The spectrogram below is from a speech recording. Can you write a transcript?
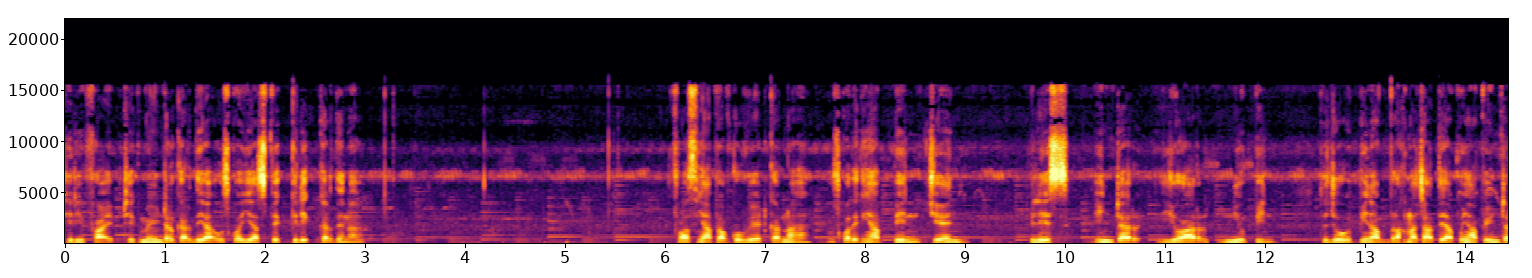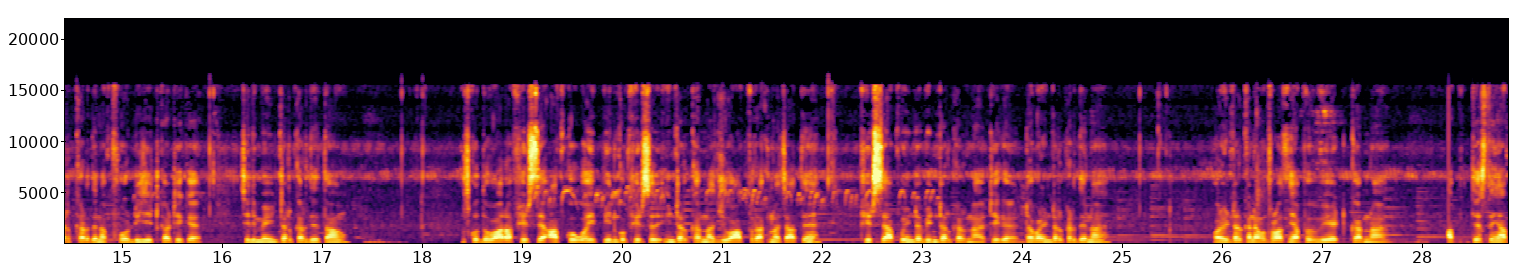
three five ठीक, मैं इंटर कर दिया, उसको यस पे क्लिक कर देना। है थोड़ा सा यहाँ पे आपको वेट करना है। उसको देखिए, यहाँ PIN change please enter your new PIN तो जो भी पिन आप रखना चाहते हैं, आपको यहाँ पे इंटर कर देना फोर डिजिट का, ठीक है? चलिए, मैं इंटर कर देता हूँ। उसको दोबारा फिर से आपको वही पिन को फिर से इंटर करना, जो आप रखना चाहते हैं। फिर से आपको इंटर इंटर करना है, ठीक है? डबल इंटर कर देना है। और इंटर करने में थोड़ा सा यहाँ पर वेट करना है। आप देखते हैं यहाँ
